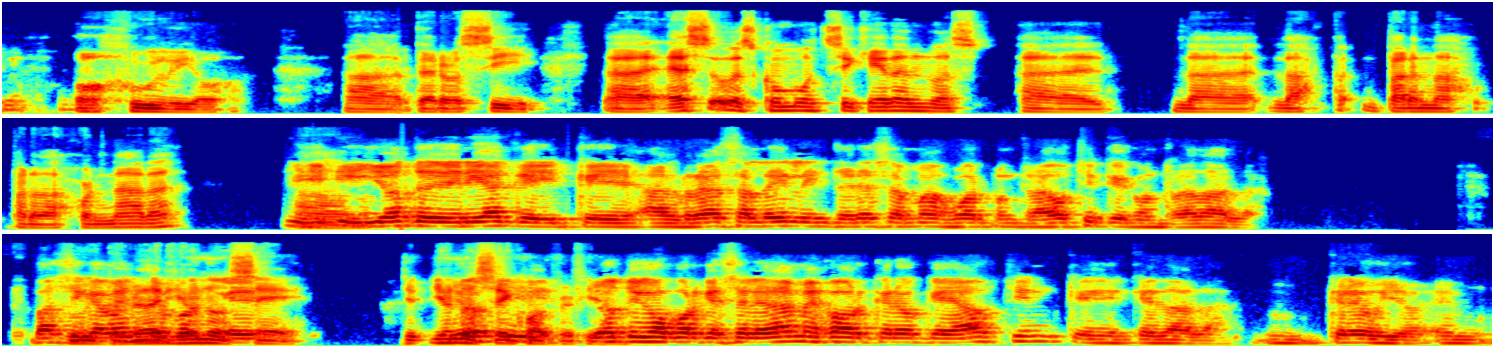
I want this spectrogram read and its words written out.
o julio. Ah, pero sí, ah, eso es como se quedan las, la, la- para, la, para la jornada. Y, y yo te diría que, que al Real Salt Lake le interesa más jugar contra Austin que contra Dallas. Básicamente verdad, yo no sé. Yo, yo no sé sí- cuál yo prefiero. digo porque se le da mejor creo que Austin que, que Dallas, mm, creo yo. En-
